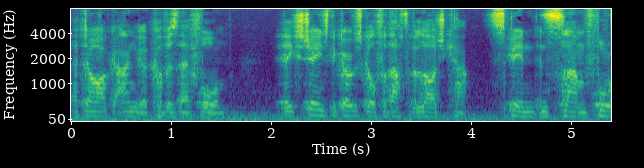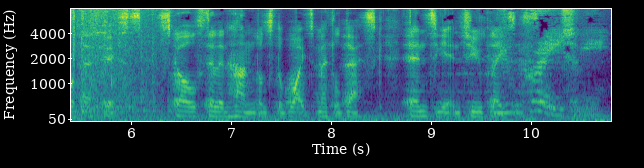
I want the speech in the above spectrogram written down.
A dark anger covers their form. They exchanged the goat skull for that of a large cat, spin and slam four of their fists, skull still in hand, onto the white metal desk, denting it in two places. You pray to me.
